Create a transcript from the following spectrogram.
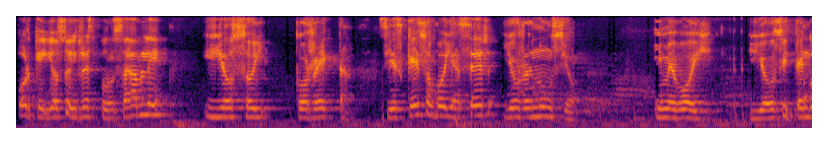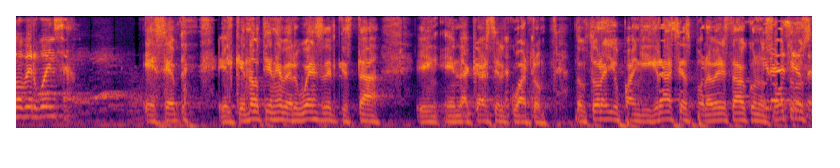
porque yo soy responsable y yo soy correcta. Si es que eso voy a hacer, yo renuncio y me voy. Yo sí tengo vergüenza excepto el que no tiene vergüenza el que está en, la cárcel 4. Doctora Yupangui, gracias por haber estado con nosotros.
